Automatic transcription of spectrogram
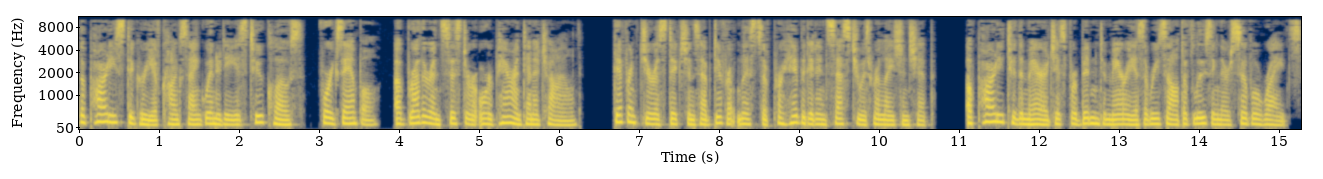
the party's degree of consanguinity is too close, for example, a brother and sister or a parent and a child. Different jurisdictions have different lists of prohibited incestuous relationship. A party to the marriage is forbidden to marry as a result of losing their civil rights,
